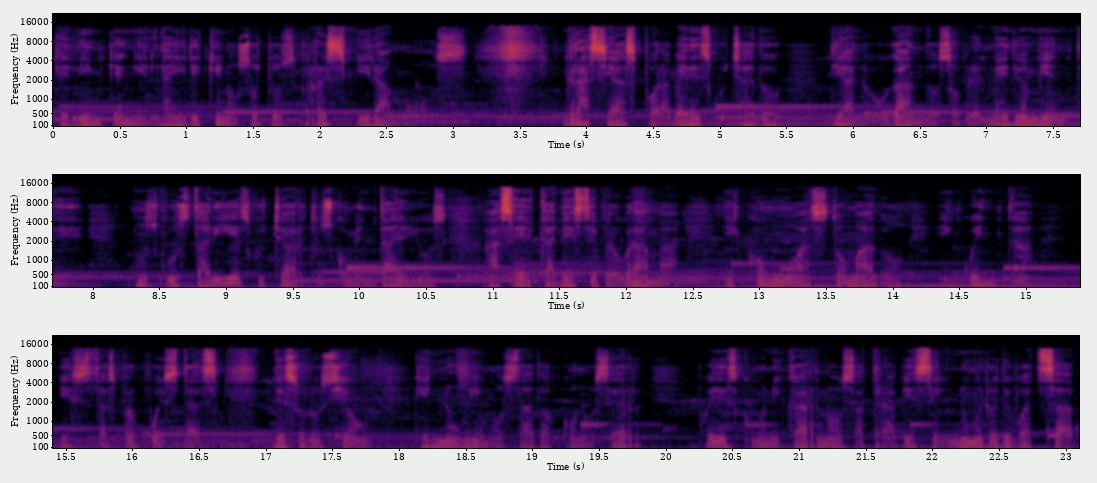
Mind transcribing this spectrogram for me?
que limpian el aire que nosotros respiramos. Gracias por haber escuchado Dialogando sobre el Medio Ambiente. Nos gustaría escuchar tus comentarios acerca de este programa y cómo has tomado en cuenta estas propuestas de solución que no hemos dado a conocer puedes comunicarnos a través del número de WhatsApp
